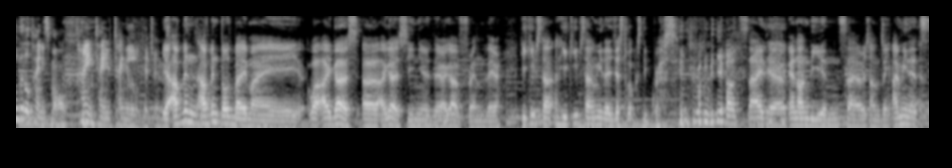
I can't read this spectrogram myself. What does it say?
little tiny small, tiny tiny tiny little kitchen Yeah, I've been I've been told by my well I got a uh, I got a senior there I got a friend there he keeps tell he keeps telling me that it just looks depressing from the outside Yeah. and on the inside or something I mean it's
